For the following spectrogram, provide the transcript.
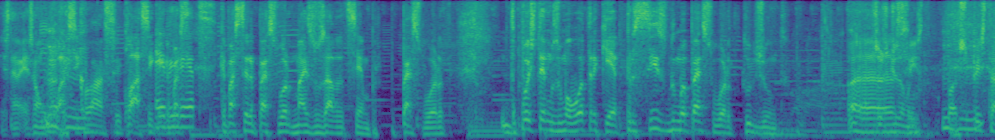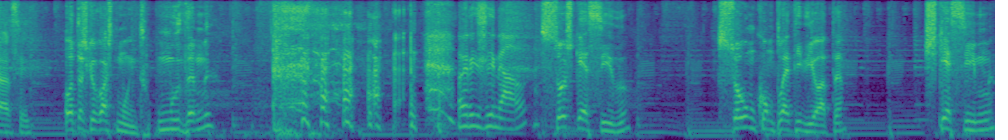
este é, este é um clássico. Clássico. clássico É capaz, direto. capaz de ser a password mais usada de sempre. Password. Depois temos uma outra que é preciso de uma password, tudo junto. Pessoas que usam sim. isto. Podes despistar, sim. Outras que eu gosto muito. Muda-me, Original. sou esquecido, sou um completo idiota, esqueci-me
